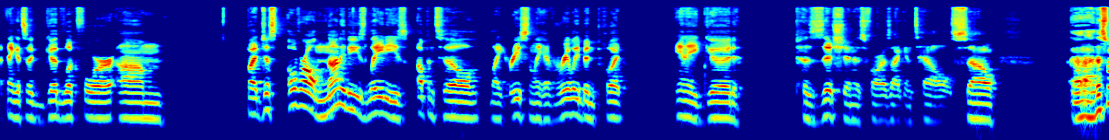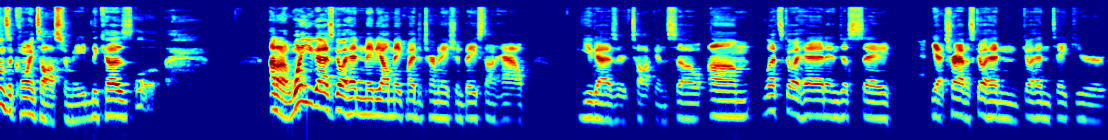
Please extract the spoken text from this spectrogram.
I think it's a good look for her. Um, but just overall, none of these ladies up until like recently have really been put in a good position as far as I can tell. So uh, this one's a coin toss for me because I don't know. One of you guys go ahead and maybe I'll make my determination based on how you guys are talking. So, um, let's go ahead and just say, yeah, Travis, go ahead and go ahead and take your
